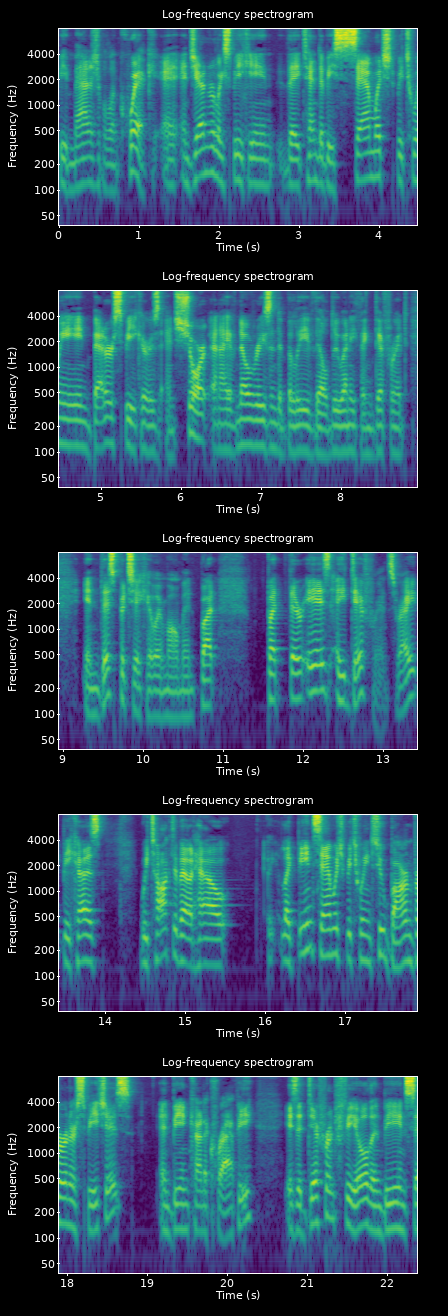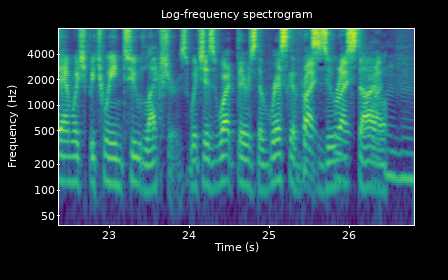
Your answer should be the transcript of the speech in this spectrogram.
be manageable and quick. And, and, generally speaking, they tend to be sandwiched between better speakers and short. And I have no reason to believe they'll do anything different in this particular moment. But but there is a difference, right? Because we talked about how like being sandwiched between two barn burner speeches and being kind of crappy is a different feel than being sandwiched between two lectures, which is what there's the risk of this right, Zoom right, style right. Mm-hmm.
